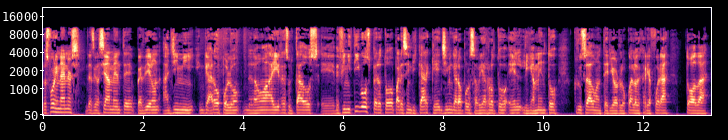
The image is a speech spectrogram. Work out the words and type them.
Los 49ers desgraciadamente perdieron a Jimmy Garoppolo. No hay resultados eh, definitivos, pero todo parece indicar que Jimmy Garoppolo se había roto el ligamento cruzado anterior, lo cual lo dejaría fuera toda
